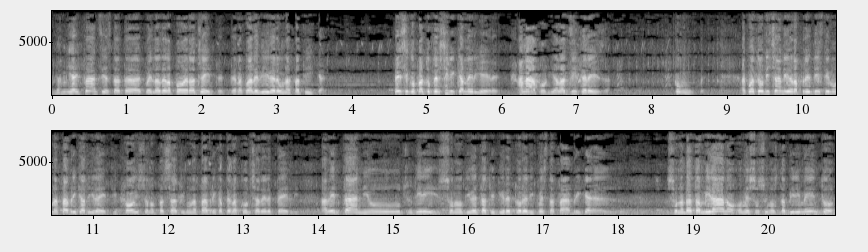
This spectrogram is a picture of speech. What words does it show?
La mia infanzia è stata quella della povera gente, per la quale vivere è una fatica. Pensi che ho fatto persino il cameriere, a Napoli, alla zia Teresa. Comunque, a 14 anni ero apprendista in una fabbrica di letti, poi sono passato in una fabbrica per la concia delle pelli. A 20 anni o giù di lì sono diventato il direttore di questa fabbrica. Sono andato a Milano, ho messo su uno stabilimento.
